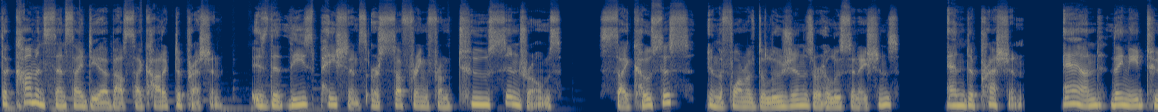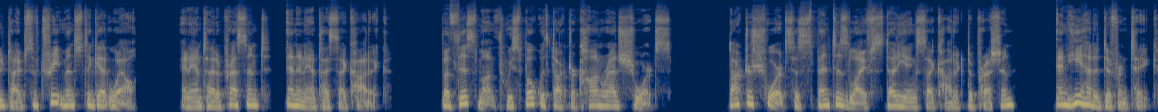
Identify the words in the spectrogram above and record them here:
The common sense idea about psychotic depression is that these patients are suffering from two syndromes psychosis in the form of delusions or hallucinations, and depression. And they need two types of treatments to get well an antidepressant and an antipsychotic. But this month, we spoke with Dr. Conrad Swartz. Dr. Swartz has spent his life studying psychotic depression, and he had a different take.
